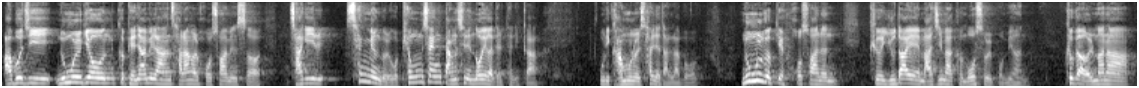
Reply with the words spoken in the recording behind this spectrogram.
아버지 눈물겨운 그 베냐민을 한 사랑을 호소하면서 자기 생명 걸고 평생 당신의 노예가 될 테니까 우리 가문을 살려달라고 눈물겹게 호소하는 그 유다의 마지막 그 모습을 보면 그가 얼마나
